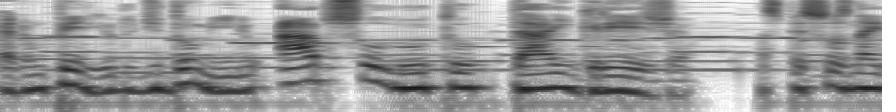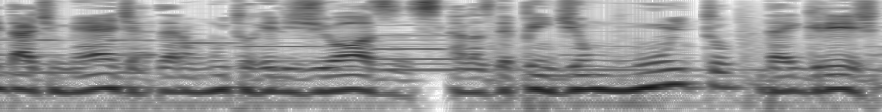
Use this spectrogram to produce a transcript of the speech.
era um período de domínio absoluto da Igreja. As pessoas na Idade Média eram muito religiosas, elas dependiam muito da igreja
